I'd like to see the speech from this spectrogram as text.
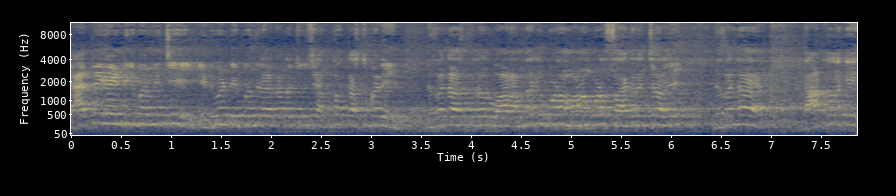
హ్యాపీగా ఇంటికి పంపించి ఎటువంటి ఇబ్బంది లేకుండా చూసి ఎంతో కష్టపడి నిజంగా వస్తున్నారు వారందరికీ కూడా మనం కూడా సహకరించాలి. నిజంగా డాక్టర్లకి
